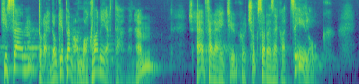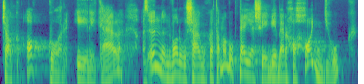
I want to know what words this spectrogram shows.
hiszen tulajdonképpen annak van értelme, nem? És elfelejtjük, hogy sokszor ezek a célok csak akkor érik el az önnön valóságukat a maguk teljességében, ha hagyjuk,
